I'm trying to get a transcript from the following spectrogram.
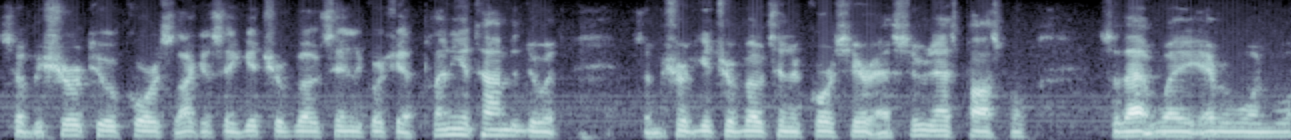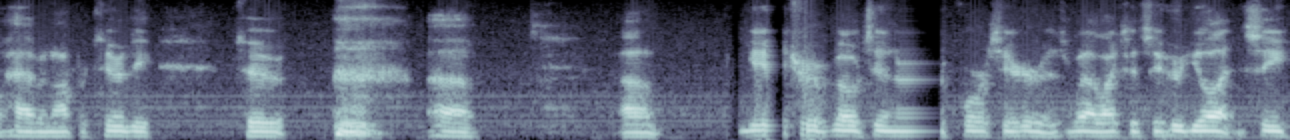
So be sure to, of course, like I said, get your votes in. Of course, you have plenty of time to do it. So be sure to get your votes in, of course, here as soon as possible. So that way everyone will have an opportunity to uh, uh, get your votes in, of course, here as well. Like I said, see who you like to see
